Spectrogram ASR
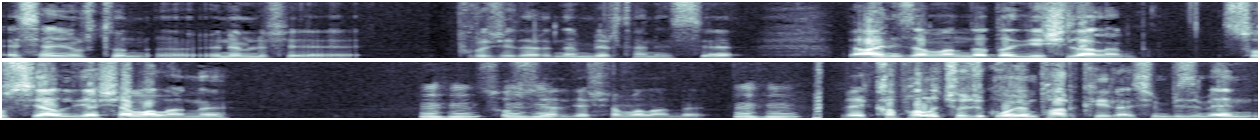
Esenyurt'un e, önemli fe- projelerinden bir tanesi ve aynı zamanda da yeşil alan, sosyal yaşam alanı, sosyal yaşam alanı ve kapalı çocuk oyun parkıyla. Şimdi bizim en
